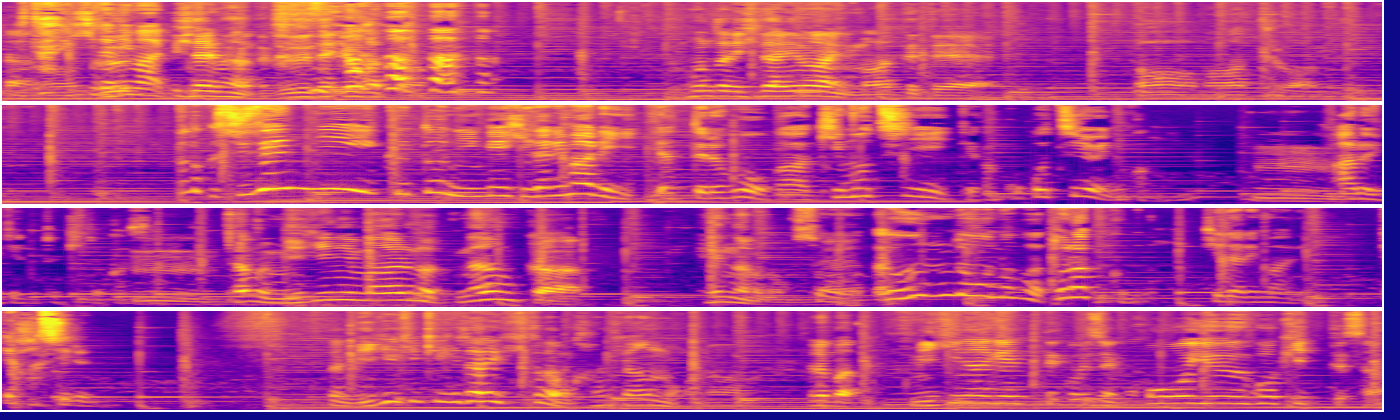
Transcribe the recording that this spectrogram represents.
あの 左回り。ぐ左回りだった。偶然よかった。の 本当に左回りに回っててああ回ってるわ。みなんか自然に行くと人間左回りやってる方が気持ちいいっていうか心地よいのかもうん。歩いてる時とかさ、うん。多分右に回るのってなんか変なのかもね。そう。だから運動のほらトラックも左回り。で走るの。右利き左利きとかも関係あんのかな。例えば右投げってこういうこういう動きってさ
